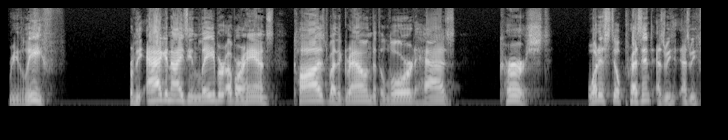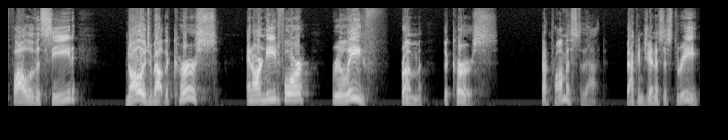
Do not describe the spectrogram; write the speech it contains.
relief from the agonizing labor of our hands caused by the ground that the Lord has cursed. What is still present as we, as we follow the seed? Knowledge about the curse and our need for relief from the curse. God promised that. Back in Genesis 3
